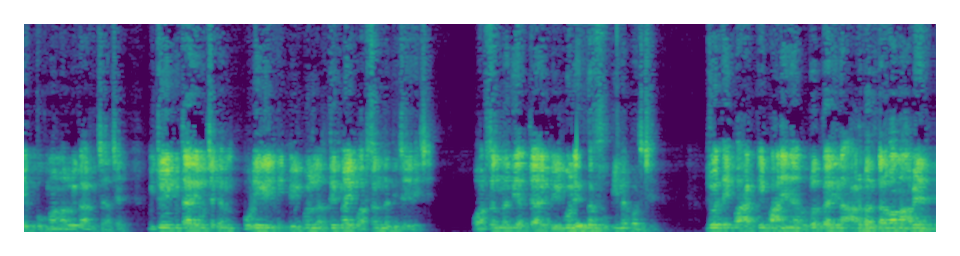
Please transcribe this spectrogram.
એક ટૂંકમાં મારો એક આ વિચાર છે. બીજો એક વિચાર એવું છે કે બોડેલીની બિલકુલ નજીકમાં એક વર્સન નદી જઈ રહી છે. વર્સન નદી અત્યારે બિલકુલ એકદમ સૂકીને પડશે જો એ પા- એ પાણીને અવરોધ કરીને આડબંધ કરવામાં આવે ને,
